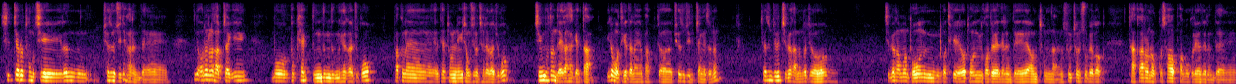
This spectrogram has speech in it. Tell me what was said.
실제로 통치는 최순실이 하는데. 근데 어느 날 갑자기 뭐 북핵 등등등 해가지고 박근혜 대통령이 정신을 차려가지고 지금부터 내가 하겠다 이러면 어떻게 되나요? 박, 저, 최순실 입장에서는 최순실은 집에 가는 거죠. 집에 가면 돈 어떻게 해요? 돈 걷어야 되는데 엄청난 수천 수백억 다 깔아놓고 사업하고 그래야 되는데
